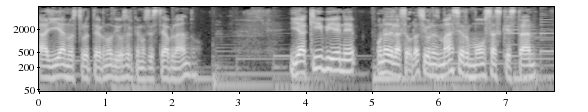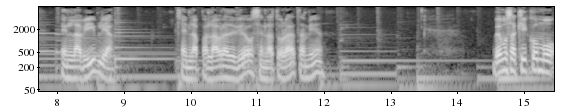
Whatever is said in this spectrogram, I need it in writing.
allí a nuestro eterno Dios, el que nos esté hablando. Y aquí viene una de las oraciones más hermosas que están en la Biblia, en la palabra de Dios, en la Torah también. Vemos aquí como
